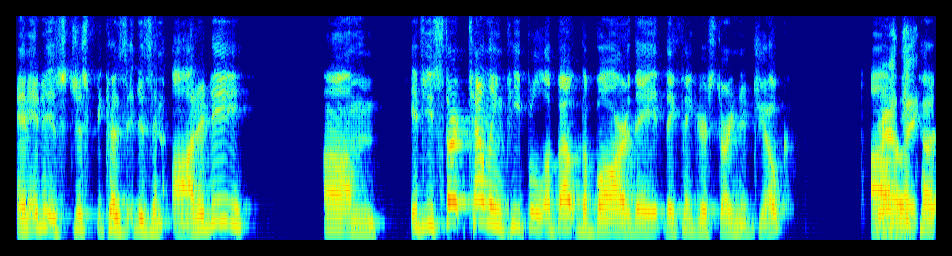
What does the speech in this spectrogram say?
and it is just because it is an oddity. Um, if you start telling people about the bar, they they think you're starting to joke. Um, Really? Because,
